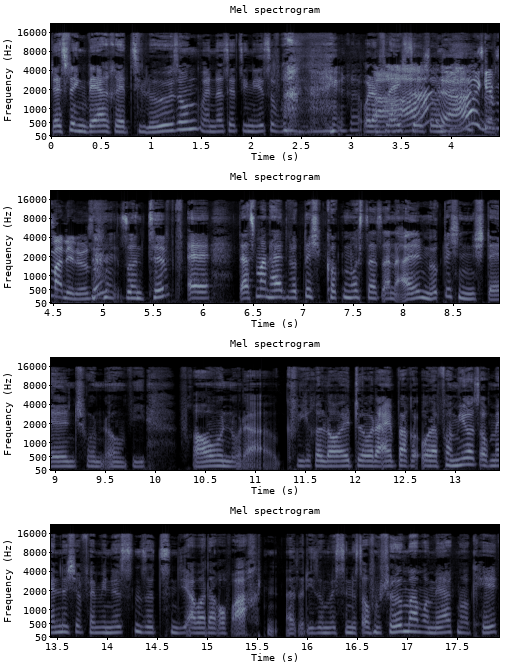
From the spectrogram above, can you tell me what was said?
deswegen wäre jetzt die Lösung, wenn das jetzt die nächste Frage wäre, oder ah, vielleicht so, so ein, ja, so, gib mal die Lösung. so ein Tipp, äh, dass man halt wirklich gucken muss, dass an allen möglichen Stellen schon irgendwie Frauen oder queere Leute oder einfach, oder von mir aus auch männliche Feministen sitzen, die aber darauf achten. Also die so ein bisschen das auf dem Schirm haben und merken, okay,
